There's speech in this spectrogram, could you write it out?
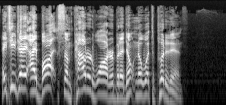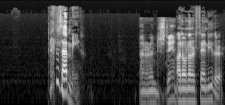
Hey TJ, I bought some powdered water, but I don't know what to put it in. What does that mean? I don't understand. I don't understand either.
